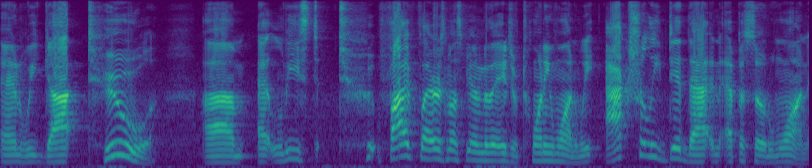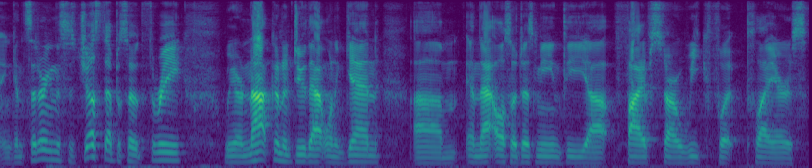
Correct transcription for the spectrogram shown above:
and we got two. Um, at least two, five players must be under the age of 21. We actually did that in episode one, and considering this is just episode three, we are not going to do that one again. Um, and that also does mean the uh, five-star weak foot players,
